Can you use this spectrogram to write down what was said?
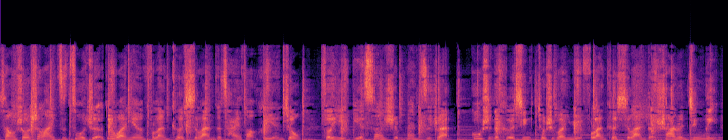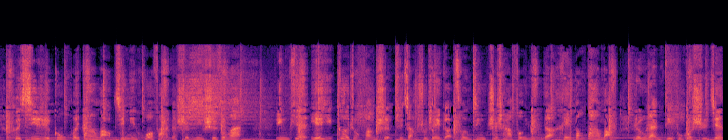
小说是来自作者对晚年弗兰克·西兰的采访和研究，所以也算是半自传。故事的核心就是关于弗兰克·西兰的杀人经历和昔日工会大佬吉米·霍法的神秘失踪案。影片也以各种方式去讲述这个曾经叱咤风云的黑帮大佬，仍然敌不过时间，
